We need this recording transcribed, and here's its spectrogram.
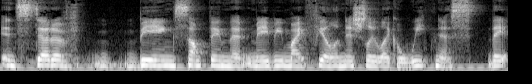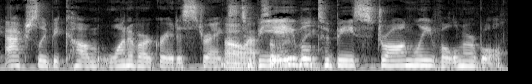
instead of being something that maybe might feel initially like a weakness, they actually become one of our greatest strengths. Oh, to be able to be strongly vulnerable,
